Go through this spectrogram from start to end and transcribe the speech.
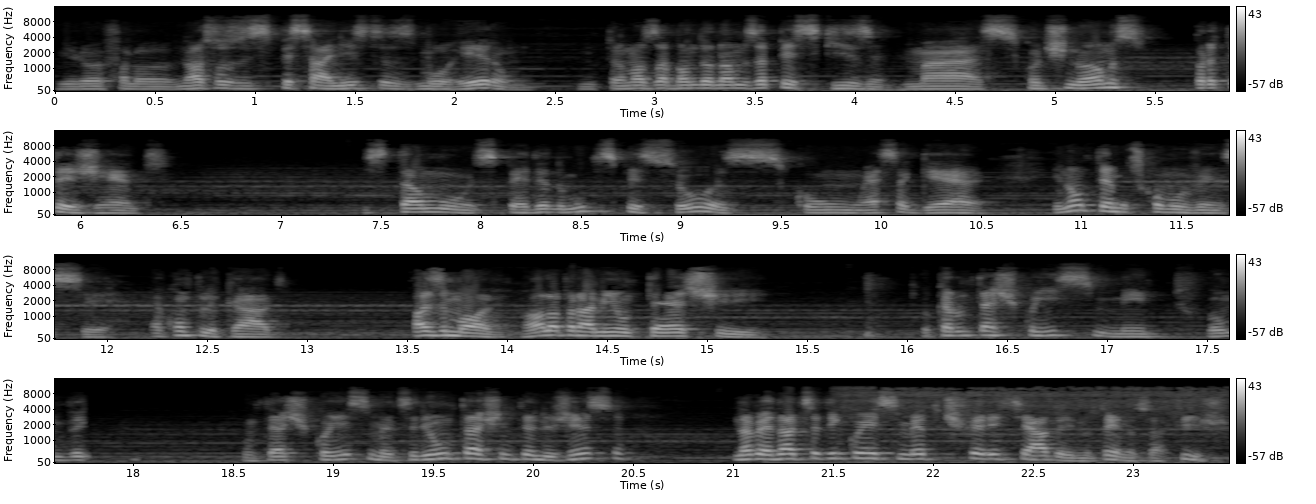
virou e falou: Nossos especialistas morreram, então nós abandonamos a pesquisa, mas continuamos protegendo. Estamos perdendo muitas pessoas com essa guerra e não temos como vencer. É complicado. Asimov, rola para mim um teste. Eu quero um teste de conhecimento. Vamos ver. Um teste de conhecimento. Seria um teste de inteligência. Na verdade, você tem conhecimento diferenciado aí, não tem na sua ficha?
